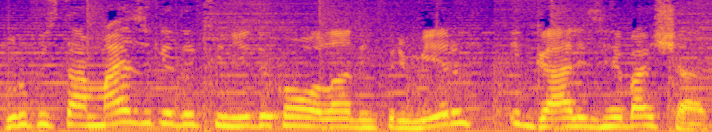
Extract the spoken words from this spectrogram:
O grupo está mais do que definido com a Holanda em primeiro e Gales rebaixado.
